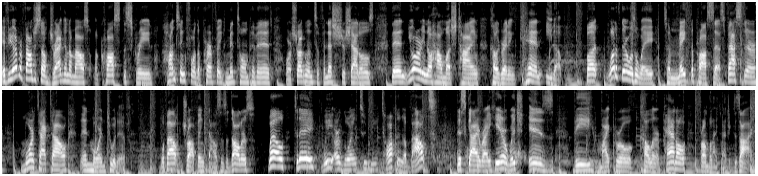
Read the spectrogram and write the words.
If you ever found yourself dragging a mouse across the screen, hunting for the perfect mid-tone pivot, or struggling to finesse your shadows, then you already know how much time color grading can eat up. But what if there was a way to make the process faster, more tactile, and more intuitive, without dropping thousands of dollars? Well, today we are going to be talking about this guy right here, which is the micro color panel from Blackmagic Design.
